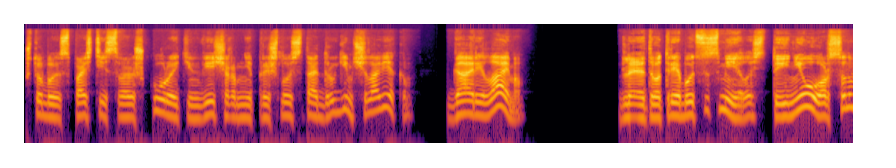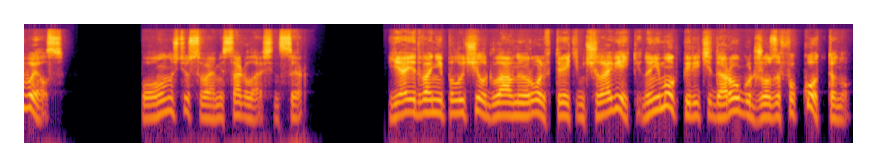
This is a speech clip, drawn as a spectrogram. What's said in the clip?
Чтобы спасти свою шкуру, этим вечером мне пришлось стать другим человеком, Гарри Лаймом. Для этого требуется смелость. Ты не Орсон Уэллс. Полностью с вами согласен, сэр. Я едва не получил главную роль в третьем человеке, но не мог перейти дорогу Джозефу Коттону,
